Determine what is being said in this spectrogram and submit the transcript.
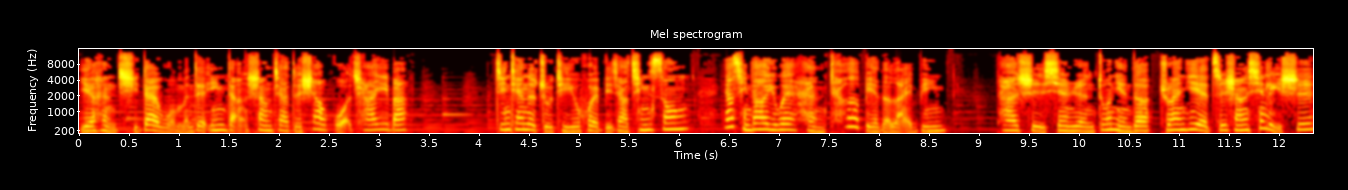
也很期待我们的音档上架的效果差异吧。今天的主题会比较轻松，邀请到一位很特别的来宾。他是现任多年的专业咨商心理师，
